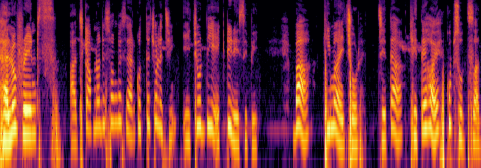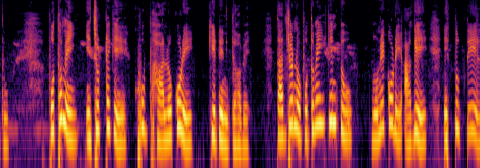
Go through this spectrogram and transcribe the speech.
হ্যালো ফ্রেন্ডস আজকে আপনাদের সঙ্গে শেয়ার করতে চলেছি এঁচোড় দিয়ে একটি রেসিপি বা কিমা এঁচোড়, যেটা খেতে হয় খুব সুস্বাদু। প্রথমেই এঁচোড়টাকে খুব ভালো করে কেটে নিতে হবে। তার জন্য প্রথমেই কিন্তু মনে করে আগে একটু তেল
